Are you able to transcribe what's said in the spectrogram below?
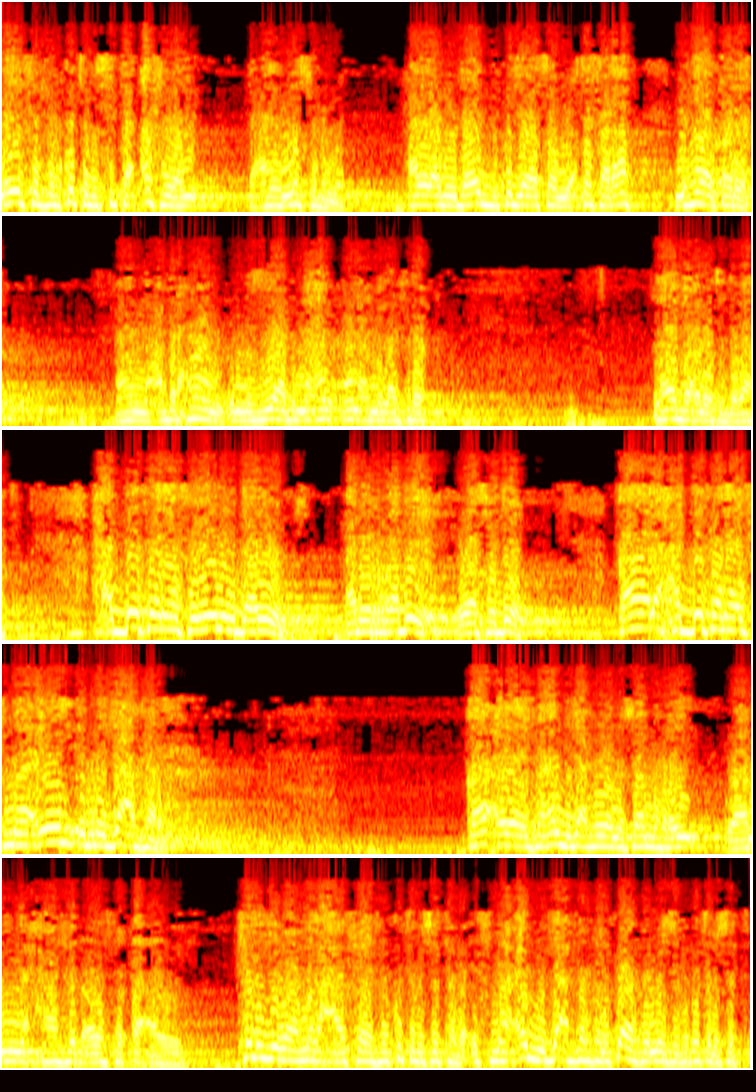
laysa fi kutub sita aslan yani ma sugno maxaa abu daawud bu ku jira asagoo mukhtasar ah min hada ariiq an cabdiraxmaan ibn ziyaad ibn ancam alafriq xadaana sulaym daawuud abu rabiic waa saduuq qaala xadaana ismaaciil ibn jacfar ismaiil ibn jacfar waanu soo maray waa nin xaafid oo iqa ah wey kligiibaa magaca kutabsataba mail bn jacfar kale ku aa kutabsata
